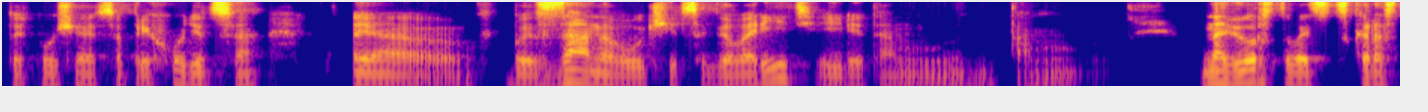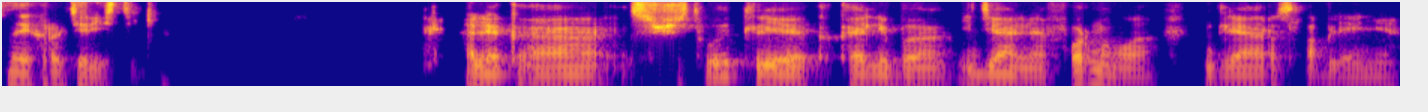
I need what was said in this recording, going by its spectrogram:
То есть, получается, приходится э, как бы заново учиться говорить или там, там наверстывать скоростные характеристики. Олег, а существует ли какая-либо идеальная формула для расслабления?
